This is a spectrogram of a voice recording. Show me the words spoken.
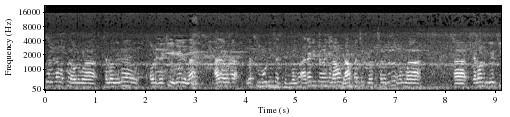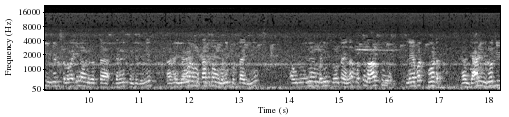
ತೊಗೊಂಡಿಲ್ಲ ಮತ್ತು ಅವರು ಕೆಲವೊಂದು ದಿನ ಅವ್ರ ಭೇಟಿ ಇರಲಿಲ್ಲ. ಆದರೆ ಅವರ ಇವತ್ತು ಮೂರು ದಿವಸ ಕೂತ್ಕೊಂಡು ಅದೇ ರೀತಿಯಾಗಿ ನಾವು ಗ್ರಾಮ ಪಂಚಾಯತ್ ಲೋಕಸಭೆಗಳು ನಮ್ಮ ಕೆಲವೊಂದು ಭೇಟಿ ಇದರ ಸಲುವಾಗಿ ನಾವು ಇವತ್ತು ಧರಣಿ ಕುಂತಿದ್ದೀವಿ. ಆದರೆ ಇವರ ಮುಖಾಂತರ ನಾವು ಮನೆ ಕೊಡ್ತಾ ಇದ್ದೀವಿ. ಅವರು ಏನೇ ಮನೆ ತೊಗೊಳ್ತಾ ಇಲ್ಲ. ಮತ್ತು ನಾಲ್ಕು ಲೇಬರ್ ಕೋಡ್ ಜಾರಿ ವಿರೋಧಿ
